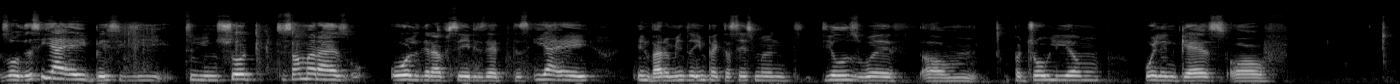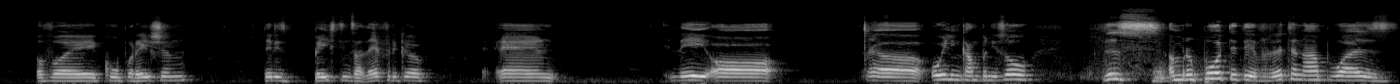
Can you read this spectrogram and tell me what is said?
so this EIA basically, to ensure to summarize all that I've said is that this EIA environmental impact assessment deals with um, petroleum, oil and gas of of a corporation that is based in South Africa, and they are uh, oiling company. So this um, report that they've written up was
